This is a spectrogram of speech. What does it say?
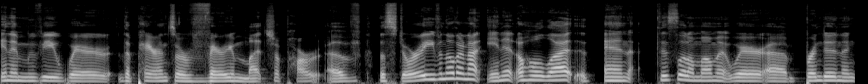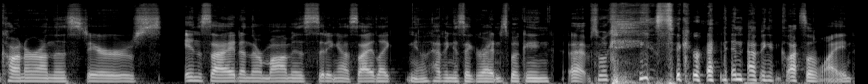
in a movie where the parents are very much a part of the story, even though they're not in it a whole lot. And this little moment where uh, Brendan and Connor are on the stairs inside and their mom is sitting outside like you know having a cigarette and smoking uh, smoking a cigarette and having a glass of wine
